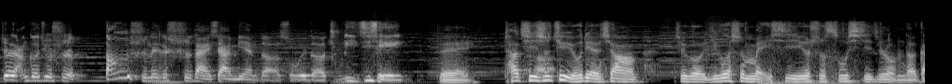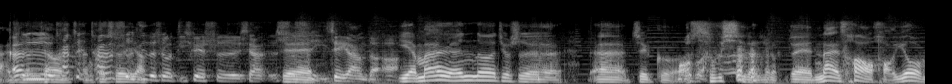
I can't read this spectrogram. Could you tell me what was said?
这两个就是当时那个时代下面的所谓的主力机型。对，它其实就有点像这个，一个是美系，一个是苏系这种的感哎，觉，对对，像坦他这他克车一样。设计的时候的确是像是以这样的啊。野蛮人呢，就是呃这个苏系的这种，对，耐操、好用、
